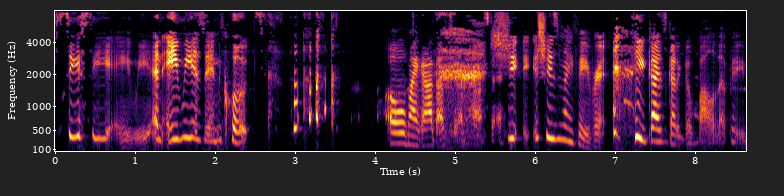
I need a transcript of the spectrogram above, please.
CC Amy. And Amy is in quotes. Oh my God, that's fantastic. She she's my favorite. you guys got to go follow that page.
